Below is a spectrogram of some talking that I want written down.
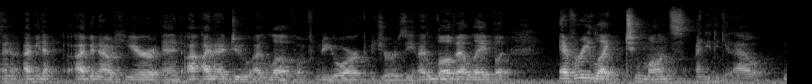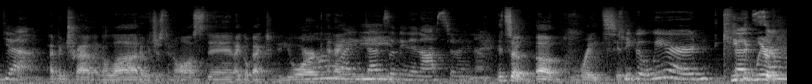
I know. I mean, I've been out here, and I, I- I do. I love. I'm from New York, New Jersey, and I love LA. But every like two months, I need to get out. Yeah. I've been traveling a lot. I was just in Austin. I go back to New York, oh, and I my need. dad's living in Austin right now. it's a, a great city. Keep it weird. Keep That's it weird. It's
